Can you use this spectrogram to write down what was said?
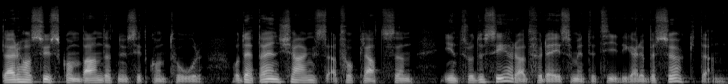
Där har syskonbandet nu sitt kontor och detta är en chans att få platsen introducerad för dig som inte tidigare besökt den.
